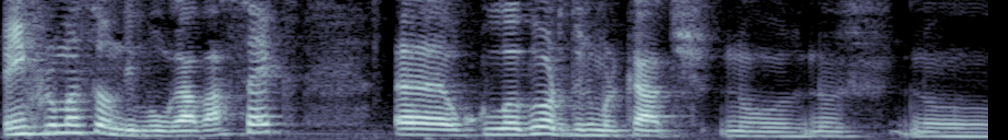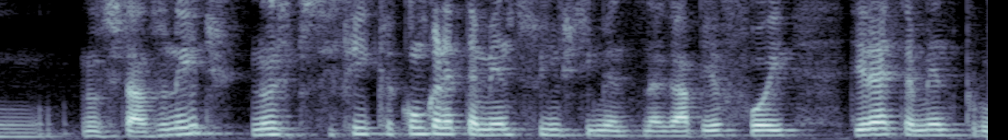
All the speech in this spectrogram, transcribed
A informação divulgada à SEC, uh, o regulador dos mercados no, nos, no, nos Estados Unidos, não especifica concretamente se o investimento na HP foi diretamente por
